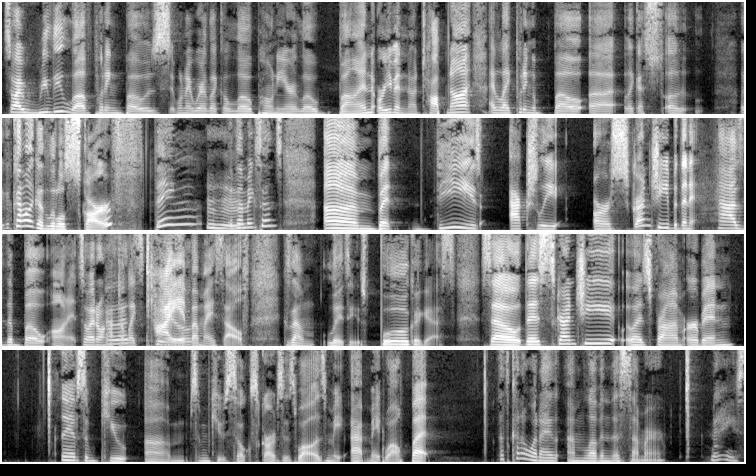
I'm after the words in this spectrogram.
So I really love putting bows when I wear like a low pony or low bun or even a top knot. I like putting a bow, uh, like a, a like a kind of like a little scarf thing, if Mhm. that makes sense. Um, but these actually are a scrunchie, but then it has the bow on it, so I don't Oh, have to like tie cute. it by myself because I'm lazy as fuck, I guess. So this scrunchie was from Urban. They have some cute, um, some cute silk scarves as well as made at Madewell, but that's kind of what I, I'm loving this summer. Nice.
